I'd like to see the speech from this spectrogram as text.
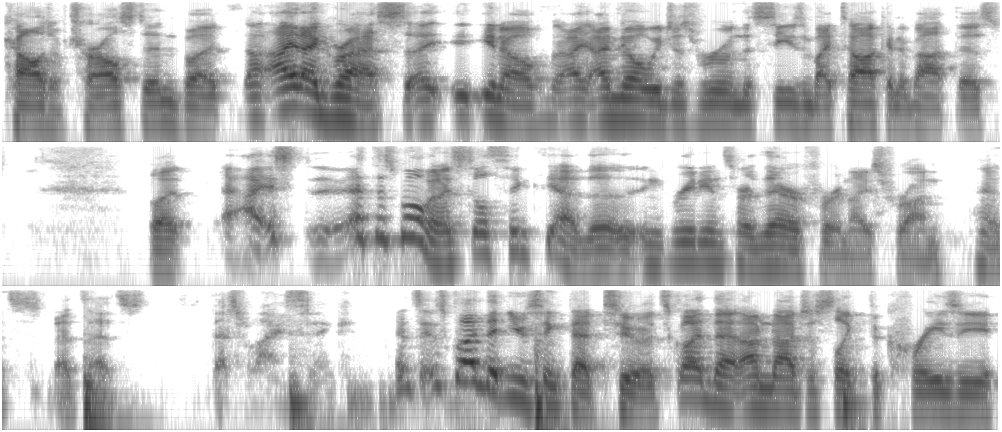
College of Charleston, but I digress. I, you know, I, I know we just ruined the season by talking about this. But I, at this moment, I still think, yeah, the ingredients are there for a nice run. That's that's that's that's what I think. It's, it's glad that you think that too. It's glad that I'm not just like the crazy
